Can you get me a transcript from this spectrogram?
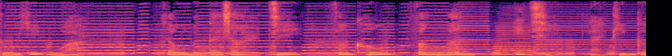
独一无二。让我们戴上耳机，放空，放慢，一起来听歌。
